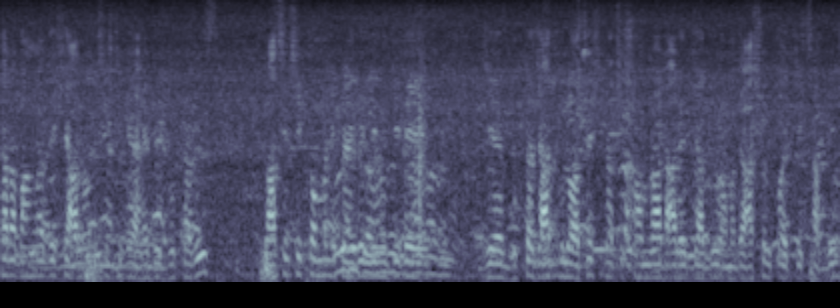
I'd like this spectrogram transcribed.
সারা বাংলাদেশে সৃষ্টি হাইব্রিড ভুট্টা বীজ রাশিদ শিখ কোম্পানি প্রাইভেট লিমিটেডে যে ভুট্টা জাতগুলো আছে, সেটা হচ্ছে সম্রাট আরের জাতগুলো, আমাদের আসল পঁয়ত্রিশ ছাব্বিশ।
